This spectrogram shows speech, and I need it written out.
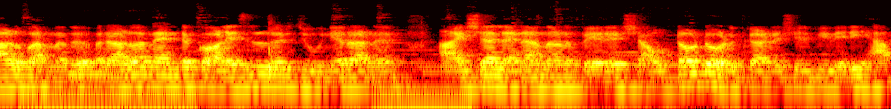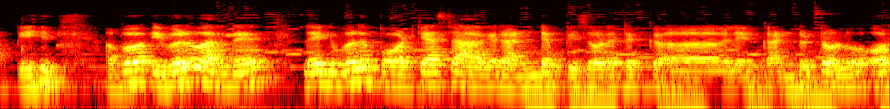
ആൾ പറഞ്ഞത് ഒരാൾ പറഞ്ഞ എന്റെ കോളേജിലുള്ള ഒരു ജൂനിയർ ആണ് ആയിഷ ലെന എന്നാണ് പേര്. ഷൗട്ട് ഔട്ട് കൊടുക്കുകയാണ് ഷിൽ ബി വെരി ഹാപ്പി അപ്പൊ ഇവൾ പറഞ്ഞ് ലൈക്ക് ഇവൾ പോഡ്കാസ്റ്റ് ആകെ രണ്ട് എപ്പിസോഡൊക്കെ ലൈക്ക് കണ്ടിട്ടുള്ളൂ ഓർ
